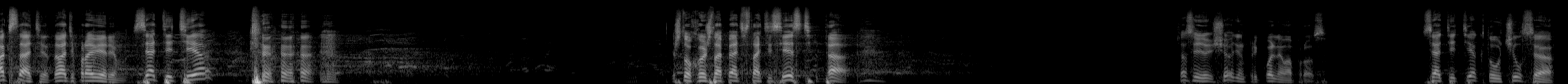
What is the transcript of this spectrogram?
А, кстати, давайте проверим. Сядьте те... Что, хочешь опять встать и сесть? Да. Сейчас еще один прикольный вопрос. Сядьте те, кто учился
